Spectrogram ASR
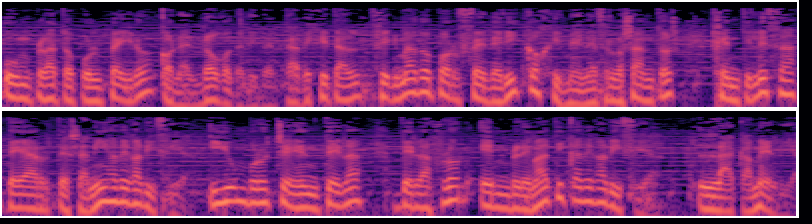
Un plato pulpeiro con el logo de Libertad Digital firmado por Federico Jiménez Los Santos, gentileza de Artesanía de Galicia. Y un broche en tela de la flor emblemática de Galicia, la camelia.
